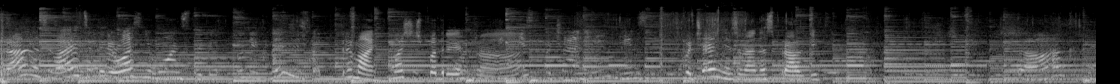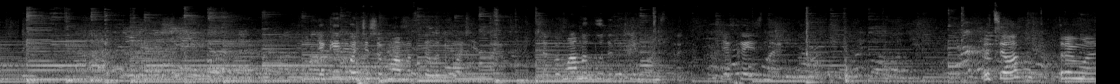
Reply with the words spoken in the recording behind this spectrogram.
Гра називається Каріозні монстрики. Тут є книжечка. Тримай, можеш подивитися. Печені живе насправді. Так. Який хочеш, щоб мами в телефоні? Тебе в мами буде такий монстрик. Який з них? Оцього? Тримай.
